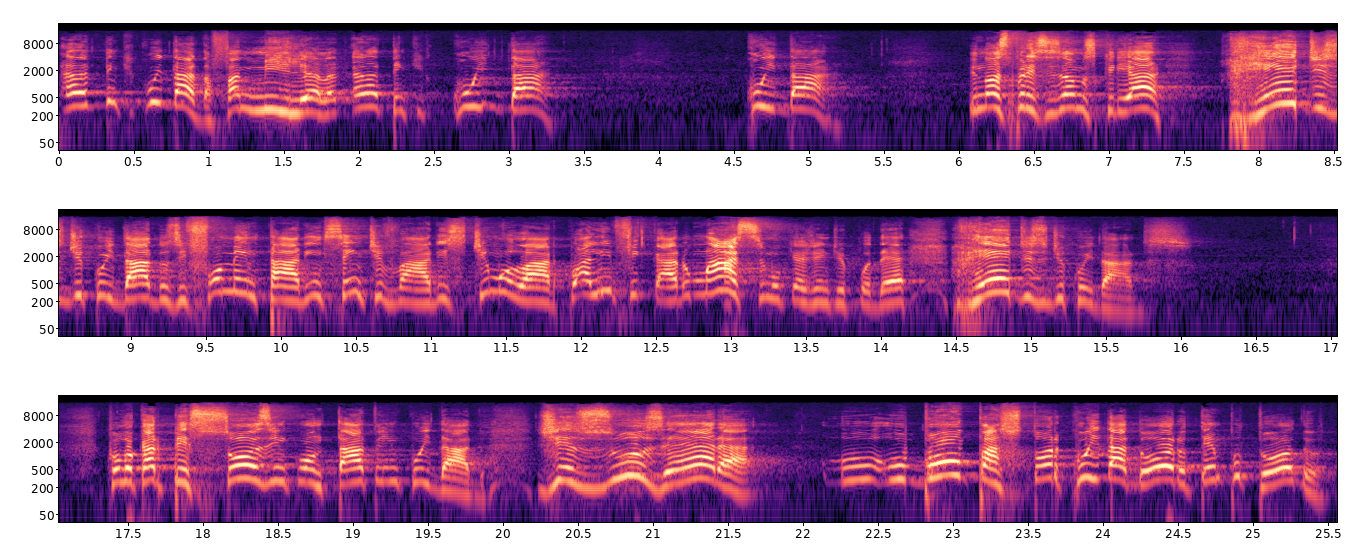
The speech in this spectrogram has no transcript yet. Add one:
ela tem que cuidar da família, ela, ela tem que cuidar. Cuidar. E nós precisamos criar redes de cuidados e fomentar, incentivar, estimular, qualificar o máximo que a gente puder redes de cuidados. Colocar pessoas em contato e em cuidado. Jesus era o, o bom pastor cuidador o tempo todo.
